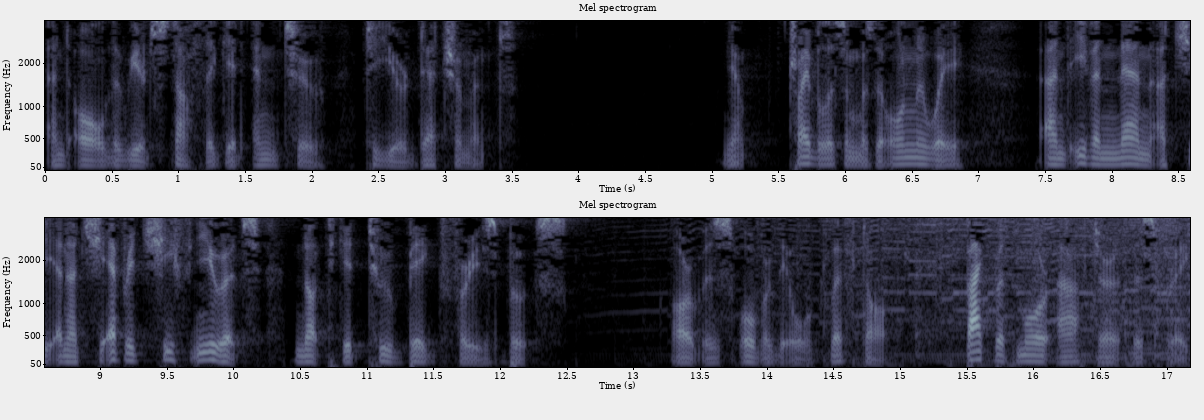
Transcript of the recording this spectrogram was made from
and all the weird stuff they get into to your detriment. Yep. Tribalism was the only way. And even then, chief, and chief, every chief knew it not to get too big for his boots. Or it was over the old cliff top. Back with more after this break.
